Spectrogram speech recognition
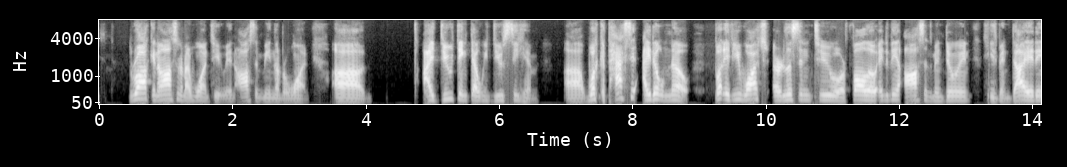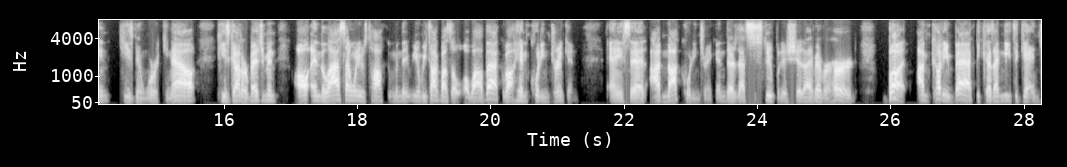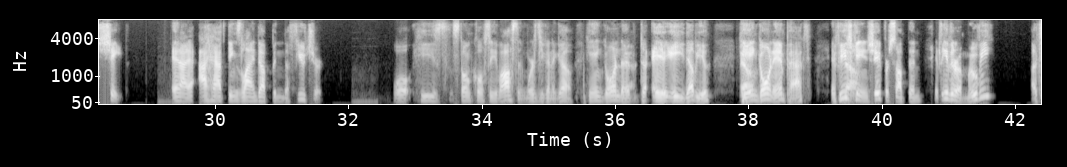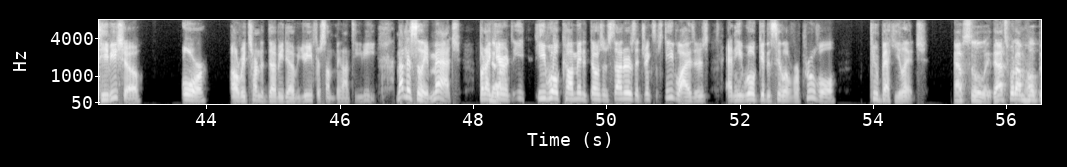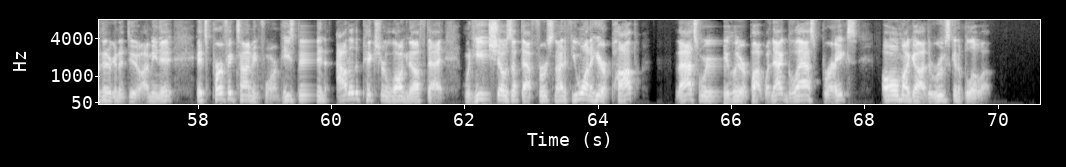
Rock and Austin are my one, two, and Austin being number one. Uh, I do think that we do see him uh, what capacity? I don't know. But if you watch or listen to or follow anything Austin's been doing, he's been dieting, he's been working out, he's got a regimen. All and the last time when he was talking, when they, you know, we talked about a, a while back about him quitting drinking, and he said, "I'm not quitting drinking. There's that's the stupidest shit I've ever heard, but I'm cutting back because I need to get in shape, and I I have things lined up in the future." Well, he's Stone Cold Steve Austin. Where's he going to go? He ain't going to, to AEW. He no. ain't going to Impact. If he's no. getting shape for something, it's either a movie, a TV show, or a return to WWE for something on TV. Not necessarily a match, but I no. guarantee he will come in and throw some stunners and drink some Steve Weisers, and he will get the seal of approval to Becky Lynch. Absolutely. That's what I'm hoping they're going to do. I mean, it it's perfect timing for him. He's been out of the picture long enough that when he shows up that first night, if you want to hear a pop, that's where you hear a pop. When that glass breaks, oh my god, the roof's going to blow up.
